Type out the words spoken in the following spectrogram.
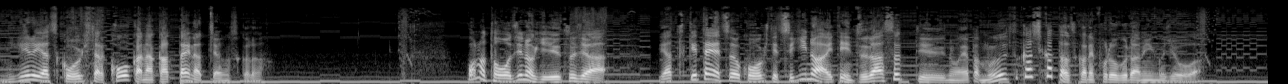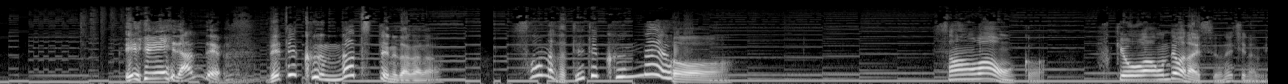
逃げるやつ攻撃したら効果なかったになっちゃうんですから。この当時の技術じゃ、やっつけたやつを攻撃して次の相手にずらすっていうのはやっぱ難しかったですかね、プログラミング上は。ええー、なんだよ。出てくんなっつってん、だから。そんなんだ出てくんなよ。3和音か。不協和音ではないですよね、ちなみに。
